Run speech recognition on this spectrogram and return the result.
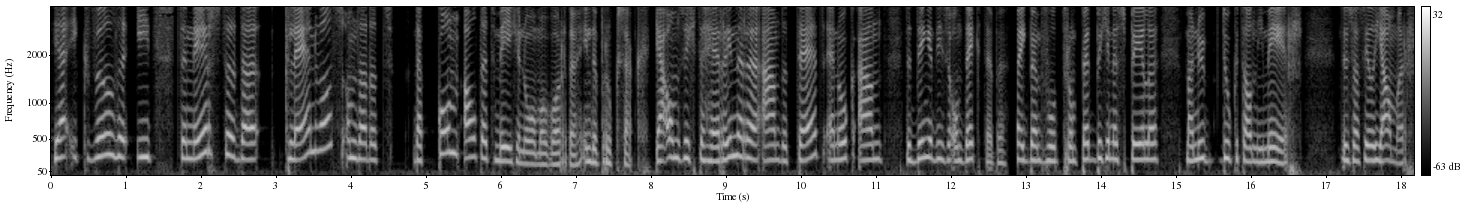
Ja, ik wilde iets ten eerste dat klein was, omdat het dat kon altijd meegenomen worden in de broekzak. Ja, om zich te herinneren aan de tijd en ook aan de dingen die ze ontdekt hebben. Ik ben bijvoorbeeld trompet beginnen spelen, maar nu doe ik het al niet meer. Dus dat is heel jammer.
